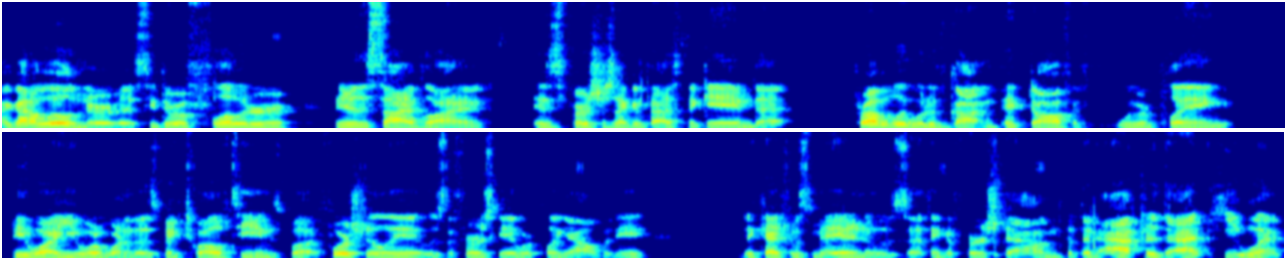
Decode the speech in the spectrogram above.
I got a little nervous. He threw a floater near the sideline, his first or second pass of the game that probably would have gotten picked off if we were playing BYU or one of those Big 12 teams. But fortunately, it was the first game we we're playing Albany. The catch was made, and it was, I think, a first down. But then after that, he went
